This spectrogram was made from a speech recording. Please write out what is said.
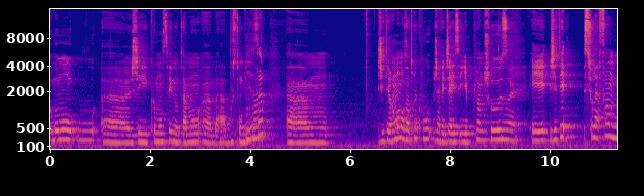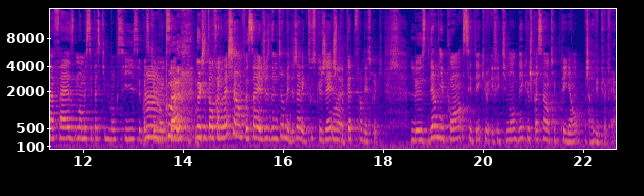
au moment où euh, j'ai commencé notamment euh, bah, Boost ton Biz, Mhm. euh, j'étais vraiment dans un truc où j'avais déjà essayé plein de choses. Ouais. Et j'étais sur la fin de ma phase, non mais c'est parce qu'il me manque ci, c'est parce qu'il me Mmh, manque cool. ça. Donc j'étais en train de lâcher un peu ça et juste de me dire, mais déjà avec tout ce que j'ai, je peux peut-être faire des trucs. Le dernier point, c'était que effectivement, dès que je passais à un truc payant, j'arrivais plus à le faire.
